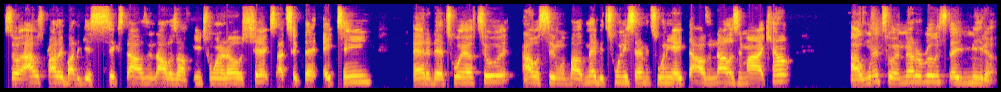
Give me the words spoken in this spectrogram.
So I was probably about to get $6,000 off each one of those checks. I took that 18, added that 12 to it. I was sitting with about maybe $27,000, $28,000 in my account. I went to another real estate meetup.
